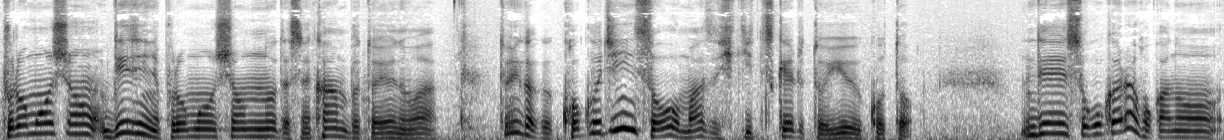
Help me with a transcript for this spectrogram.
プロモーションディズニーのプロモーションのですね幹部というのはとにかく黒人層をまず引きつけるということでそこから他の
